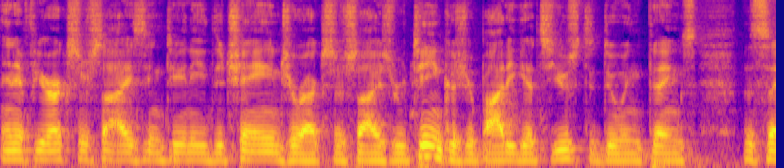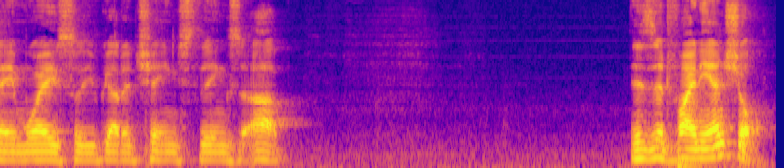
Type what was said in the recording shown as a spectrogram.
And if you're exercising, do you need to change your exercise routine because your body gets used to doing things the same way, so you've got to change things up? Is it financial?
